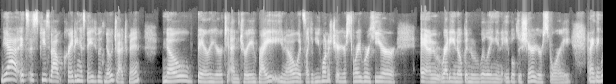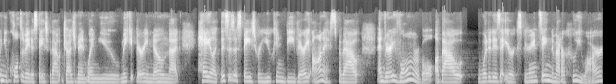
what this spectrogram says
Yeah it's this piece about creating a space with no judgment no barrier to entry right? You know it's like if you want to share your story we're here and ready and open and willing and able to share your story. And i think when you cultivate a space without judgment when you make it very known that hey like this is a space where you can be very honest about and very vulnerable about what it is that you're experiencing, no matter who you are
